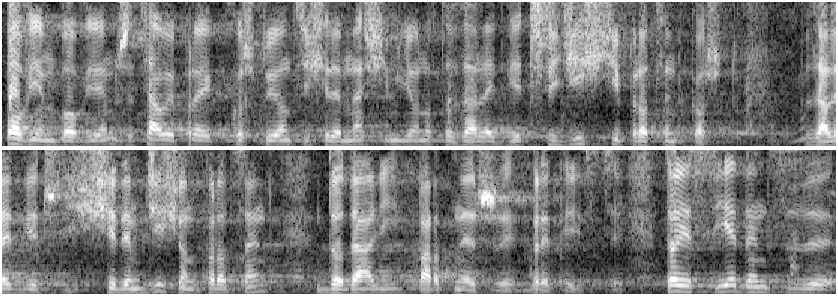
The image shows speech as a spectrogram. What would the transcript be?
Powiem bowiem, że cały projekt kosztujący 17 milionów to zaledwie 30% kosztów. Zaledwie 30. 70% dodali partnerzy brytyjscy. To jest jeden z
